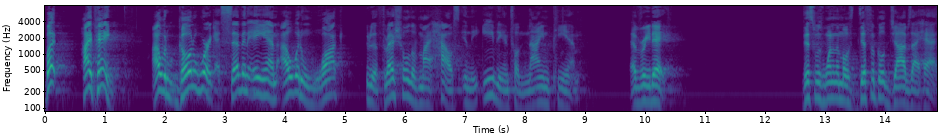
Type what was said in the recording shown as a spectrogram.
but high paying. I would go to work at 7 a.m. I wouldn't walk through the threshold of my house in the evening until 9 p.m. every day. This was one of the most difficult jobs I had.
